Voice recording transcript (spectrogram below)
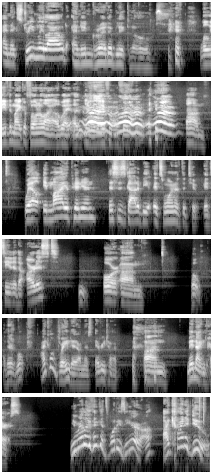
and Extremely Loud and Incredibly Close. We'll leave the microphone alone, away, uh, you know, away from it. um, well, in my opinion, this has got to be. It's one of the two. It's either the artist or um. Whoa, there's whoa. I go brain dead on this every time. Um, Midnight in Paris. you really think it's Woody's year, huh? I kind of do,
